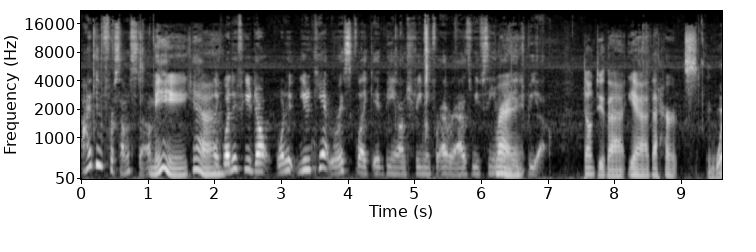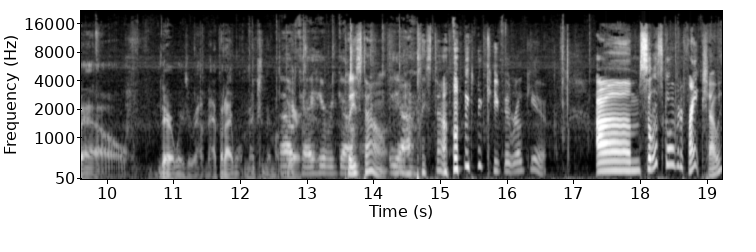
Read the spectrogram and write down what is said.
I do for some stuff. Me, yeah. Like, what if you don't? What if you can't risk like it being on streaming forever, as we've seen Right. with HBO. Don't do that. Yeah, that hurts. Well, there are ways around that, but I won't mention them on the air. Okay, here we go. Please don't. Yeah. please don't. Keep it real cute. Um, so let's go over to Frank, shall we?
